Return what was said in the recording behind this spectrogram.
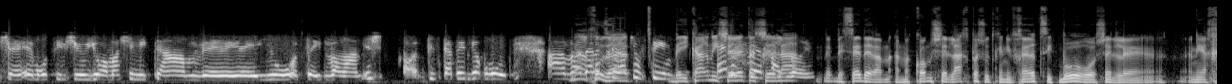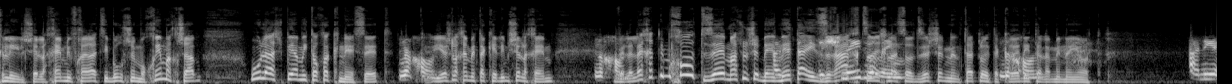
שהם רוצים שיהיו יועמ"שים מטעם ויהיו עושי דברם. יש פסקת ההתגברות, הוועדה לבחירת שופטים. בעיקר נשאלת השאלה, בסדר, המקום שלך פשוט כנבחרת ציבור, או של, אה, אני אכליל, שלכם נבחרי הציבור שמוחים עכשיו, הוא להשפיע מתוך הכנסת. נכון. יש לכם את הכלים שלכם. נכון. וללכת למחות, זה משהו שבאמת האזרח צריך דברים. לעשות, זה שנתת לו את הקרדיט נכון. על המניות. אני,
